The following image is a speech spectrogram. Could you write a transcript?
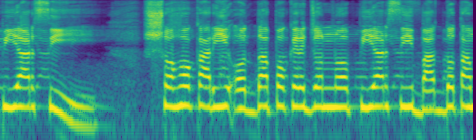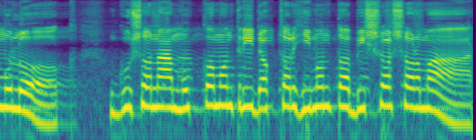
পিআরসি। সহকারী অধ্যাপকের জন্য পিআরসি বাধ্যতামূলক। ঘোষণা মুখ্যমন্ত্রী ডক্টর হিমন্ত বিশ্ব শর্মার।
